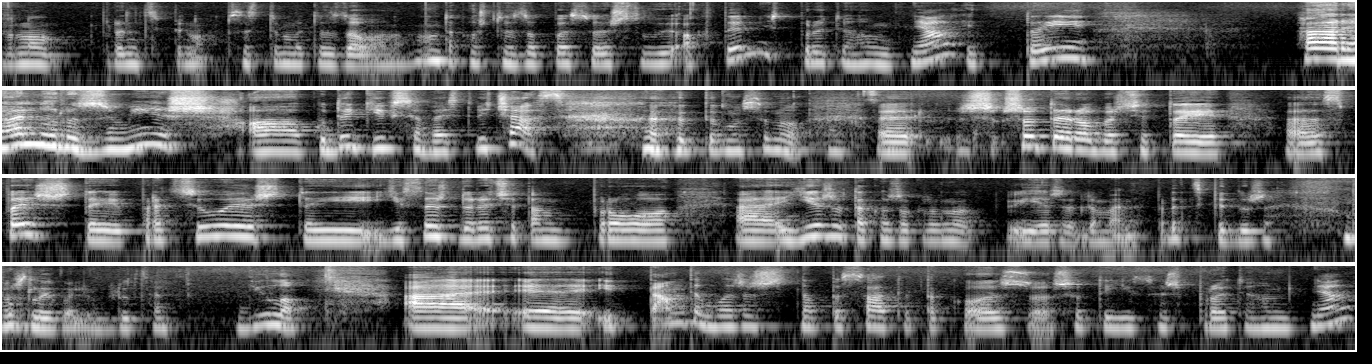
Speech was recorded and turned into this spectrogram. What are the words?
Воно, в принципі, ну, систематизовано. Ну, Також ти записуєш свою активність протягом дня, і ти реально розумієш, а куди дівся весь твій час. Тому що ну, е, що ти робиш? Чи ти е, спиш, ти працюєш, ти їсиш, до речі, там про е, їжу також окремо їжа для мене, в принципі, дуже важливо, люблю це діло. А, е, І там ти можеш написати також, що ти їсиш протягом дня.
